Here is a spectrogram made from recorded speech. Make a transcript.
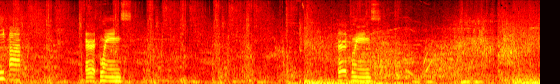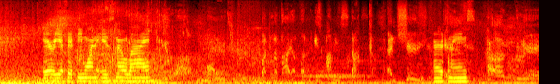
Meep bop. Earthlings. Earthlings. Area 51 is no lie. But Leviathan is unstuck, and she Earthlings. is hungry.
